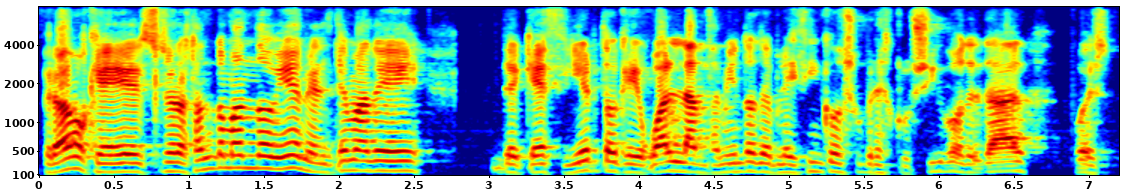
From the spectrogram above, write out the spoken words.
Pero vamos, que se lo están tomando bien el tema de, de que es cierto que igual lanzamientos de Play 5 súper exclusivos de tal, pues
